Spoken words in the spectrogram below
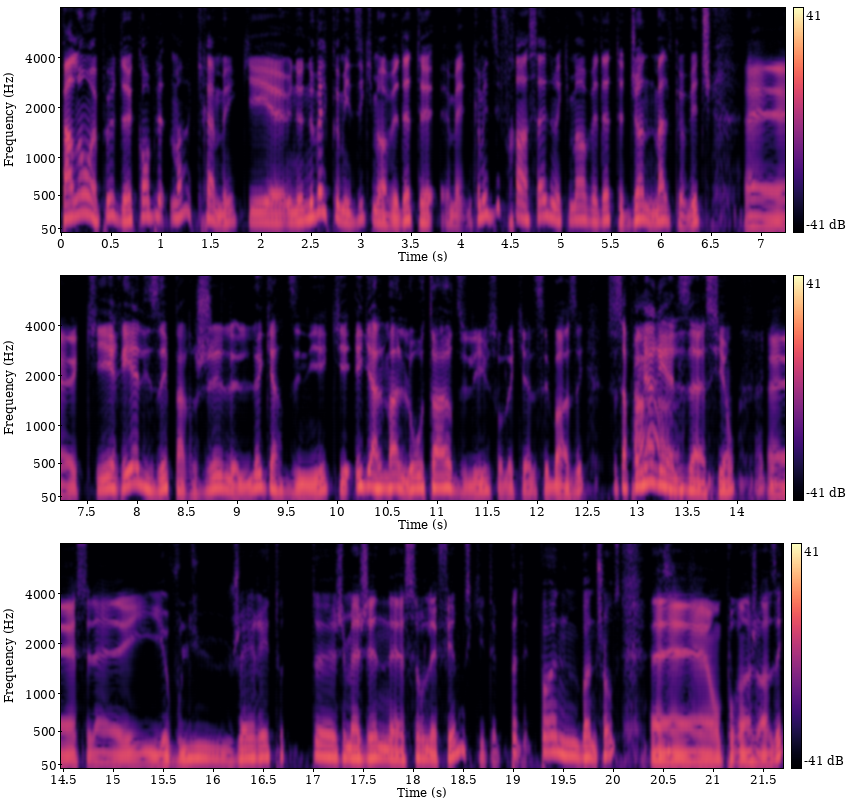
parlons un peu de Complètement Cramé, qui est euh, une nouvelle comédie qui met en vedette, euh, une comédie française, mais qui met en vedette John Malkovich, euh, qui est réalisée par Gilles Le Gardinier, qui est également l'auteur du livre sur lequel c'est basé. C'est sa première Ah! réalisation. Euh, la- il a voulu gérer tout. Euh, J'imagine euh, sur le film, ce qui était peut-être pas une bonne chose. Euh, on pourra en jaser.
